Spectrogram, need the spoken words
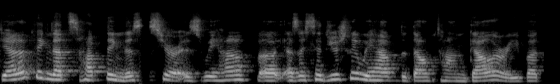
the other thing that's happening this year is we have, uh, as I said, usually we have the downtown gallery, but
